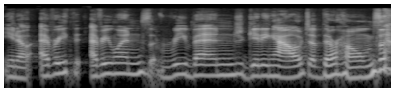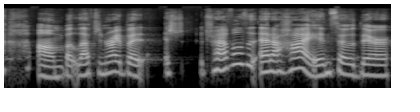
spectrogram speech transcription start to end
You know, every everyone's revenge getting out of their homes, um, but left and right. But sh- travel's at a high, and so they're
